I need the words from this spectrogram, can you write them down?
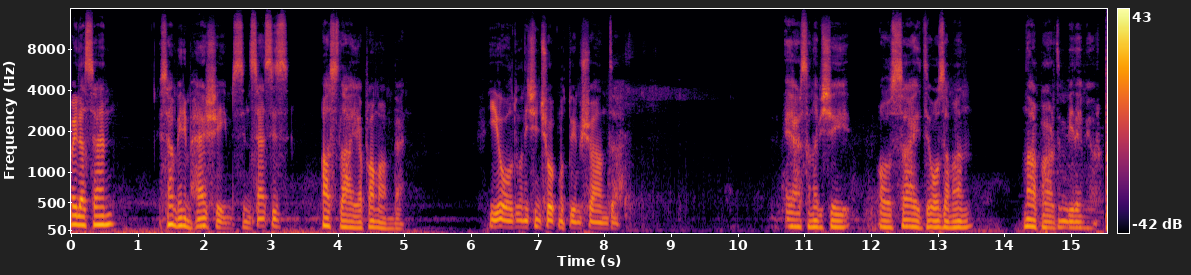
Bela sen... Sen benim her şeyimsin. Sensiz asla yapamam ben. İyi olduğun için çok mutluyum şu anda. Eğer sana bir şey olsaydı o zaman ne yapardım bilemiyorum.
